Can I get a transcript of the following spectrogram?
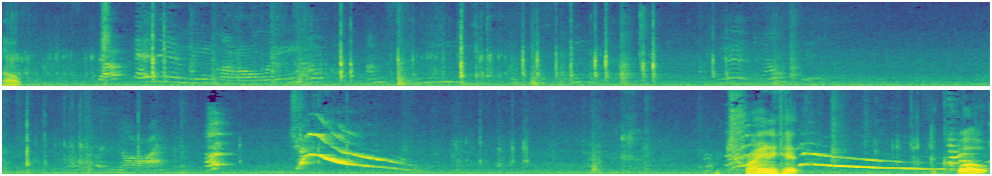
Oh. Trying to hit the quote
